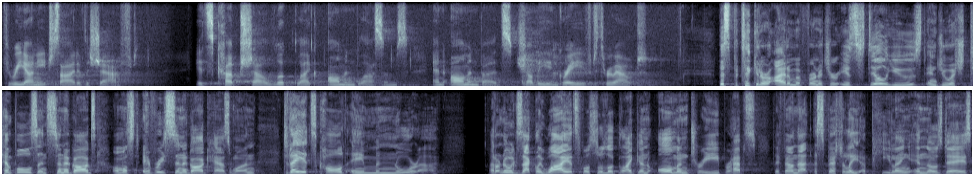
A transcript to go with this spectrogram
three on each side of the shaft. Its cup shall look like almond blossoms, and almond buds shall be engraved throughout. This particular item of furniture is still used in Jewish temples and synagogues. Almost every synagogue has one. Today it's called a menorah. I don't know exactly why it's supposed to look like an almond tree. Perhaps they found that especially appealing in those days.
